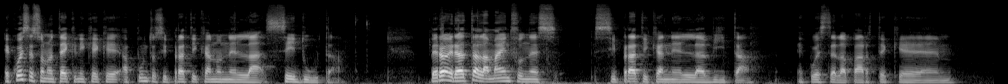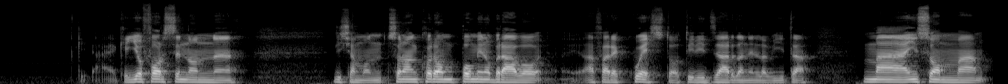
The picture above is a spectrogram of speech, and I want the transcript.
E queste sono tecniche che appunto si praticano nella seduta. Però in realtà la mindfulness si pratica nella vita e questa è la parte che, che, che io forse non, diciamo, sono ancora un po' meno bravo a fare questo, a utilizzarla nella vita. Ma insomma,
